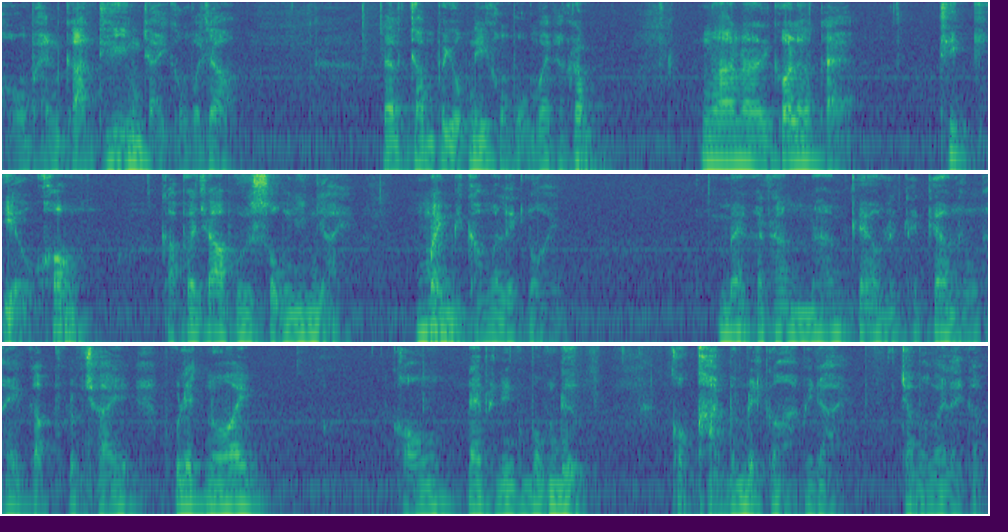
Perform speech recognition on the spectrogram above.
ของแผนการที่ยิ่งใหญ่ของพระเจ้า แล้วจำประโยคนี้ของผมไว้นะครับ งานอะไรก็แล้วแต่ที่เกี่ยวข้องกับพระเจ้าผู้ทรงยิ่งใหญ่ ไม่มีคำว่าเล็กน้อย แม้กระทั่งน้ำแก้วเล็กๆแก้วหนึ่งให้กับผู้รับใช้ผู้เล็กน้อย ของในแผ่นดินของพระองค์ดื่มก็ขาดบำเหน็จก็หาไม่ได้จำเอาไว้เลยครับ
